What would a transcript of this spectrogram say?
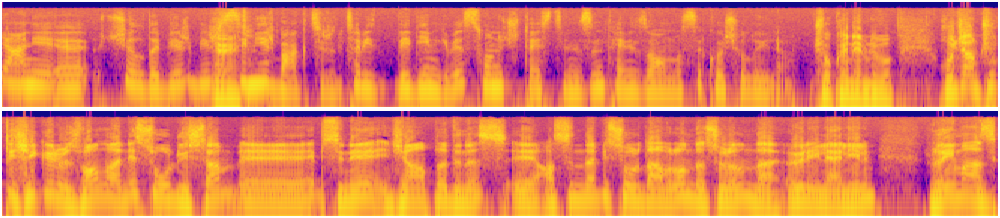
yani 3 e, yılda bir bir evet. simir baktırın. Tabii dediğim gibi sonuç testinizin temiz olması koşuluyla. Çok önemli bu. Hocam çok teşekkür ediyoruz. Vallahi ne sorduysam e, hepsini cevapladınız. E, aslında bir soru daha var onu da soralım da öyle ilerleyelim. Rahim ağzı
